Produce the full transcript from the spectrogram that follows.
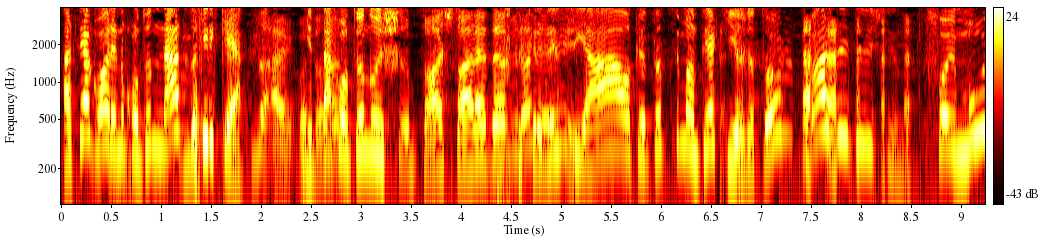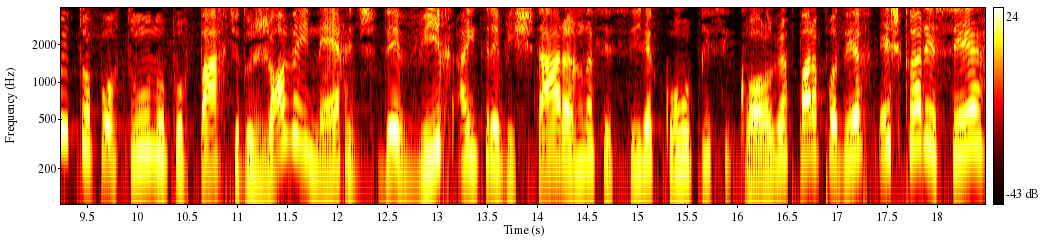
Até agora ele não contou nada do que ele quer. Ai, Ele tá contando os Só a história da vida dele. credencial, tentando se manter aqui. Eu já tô quase desistindo. Foi muito oportuno por parte do Jovem Nerd de vir a entrevistar a Ana Cecília como psicóloga para poder esclarecer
